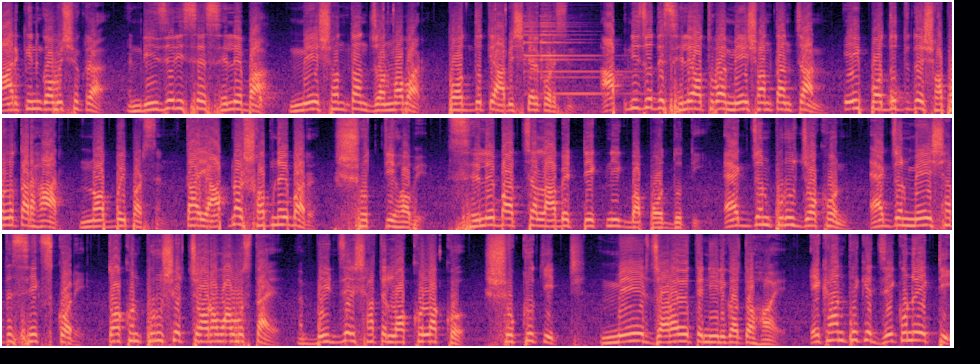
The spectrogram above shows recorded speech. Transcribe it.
মার্কিন গবেষকরা নিজের ইচ্ছে ছেলে বা মেয়ে সন্তান জন্মাবার পদ্ধতি আবিষ্কার করেছেন। আপনি যদি ছেলে অথবা মেয়ে সন্তান চান, এই পদ্ধতিতে সফলতার হার নব্বই পার্সেন্ট তাই আপনার স্বপ্ন এবার সত্যি হবে। ছেলে বাচ্চা লাভের টেকনিক বা পদ্ধতি। একজন পুরুষ যখন একজন মেয়ের সাথে সেক্স করে, তখন পুরুষের চরম অবস্থায় বীর্যের সাথে লক্ষ লক্ষ শুক্রকীট মেয়ের জরায়ুতে নির্গত হয়। এখান থেকে যে কোনো একটি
